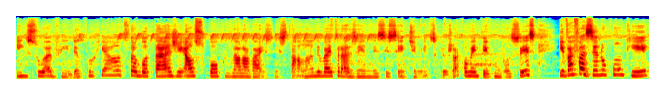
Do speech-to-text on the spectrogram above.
em sua vida, porque a autossabotagem aos poucos ela vai se instalando e vai trazendo esses sentimentos que eu já comentei com vocês e vai fazendo com que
